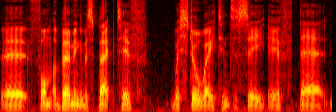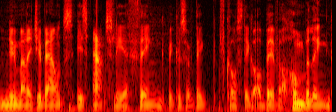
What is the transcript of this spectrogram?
Uh, from a Birmingham perspective, we're still waiting to see if their new manager bounce is actually a thing because of, they, of course they got a bit of a humbling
